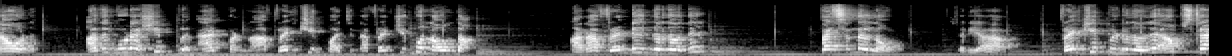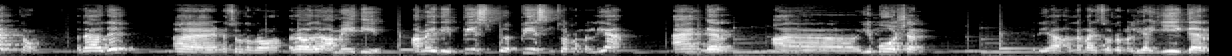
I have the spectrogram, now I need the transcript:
நவுனு அது கூட ஷிப் ஆட் பண்ணால் ஃப்ரெண்ட்ஷிப் ஆச்சுன்னா ஃப்ரெண்ட்ஷிப்பும் நவுன் தான். ஆனால் ஃப்ரெண்டுங்கிறது வந்து பர்சனல் நவுன் சரியா? ஃப்ரெண்ட்ஷிப்ன்றது வந்து அப்டிராக்ட் நவுன் அதாவது என்ன சொல்கிறோம் அதாவது அமைதி. அமைதி பீஸ் பீஸ் சொல்கிறோம் இல்லையா? ஆங்கர் இமோஷன் சரியா அந்த மாதிரி சொல்றோம் இல்லையா ஈகர்.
